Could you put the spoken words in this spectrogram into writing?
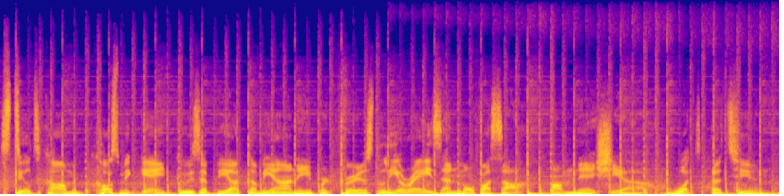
Still to come, Cosmic Gate, Giuseppe Ottaviani, but first, Leo Reyes and Mofasa, Amnesia. What a tune!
